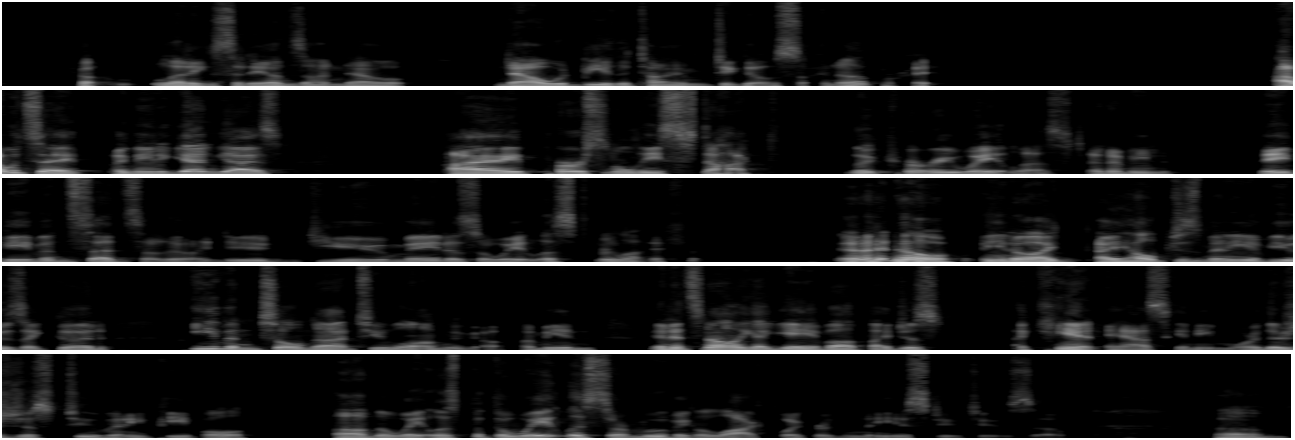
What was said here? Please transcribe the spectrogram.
letting sedans on now now would be the time to go sign up, right? I would say, I mean, again, guys, I personally stocked the Curri wait list. And I mean, they've even said so. They're like, dude, you made us a wait list for life. And I know, you know, I, I helped as many of you as I could, even till not too long ago. I mean, and it's not like I gave up. I just, I can't ask anymore. There's just too many people on the wait list, but the wait lists are moving a lot quicker than they used to, too. So, um,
